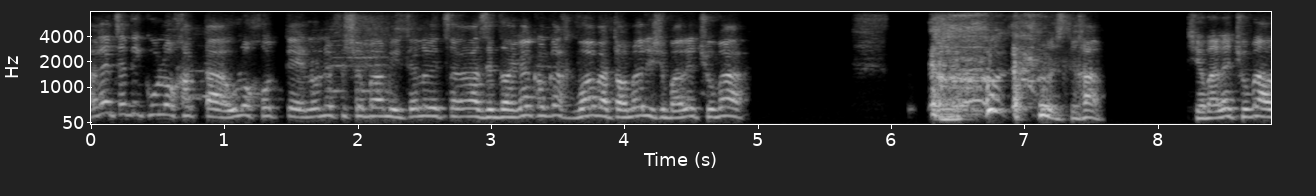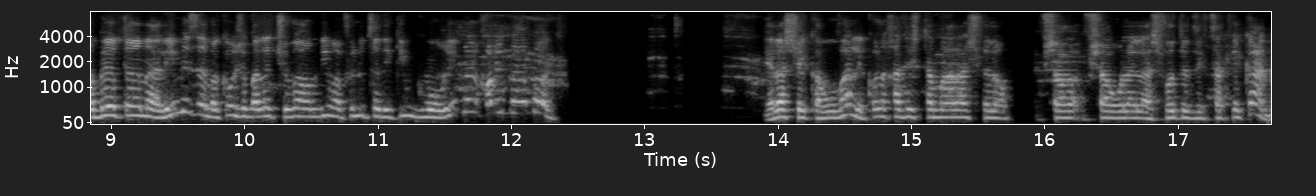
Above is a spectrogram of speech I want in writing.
הרי צדיק הוא לא חטא, הוא לא חוטא, לא נפש הבאמית, אין לו יצר רע, זו דרגה כל כך גבוהה, ואתה אומר לי שבעלי תשובה... סליחה, שבעלי תשובה הרבה יותר נעלים מזה, מקום שבעלי תשובה עומדים, אפילו צדיקים גמורים לא יכולים לעבוד. אלא שכמובן, לכל אחד יש את המעלה שלו. אפשר, אפשר אולי להשוות את זה קצת לכאן.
